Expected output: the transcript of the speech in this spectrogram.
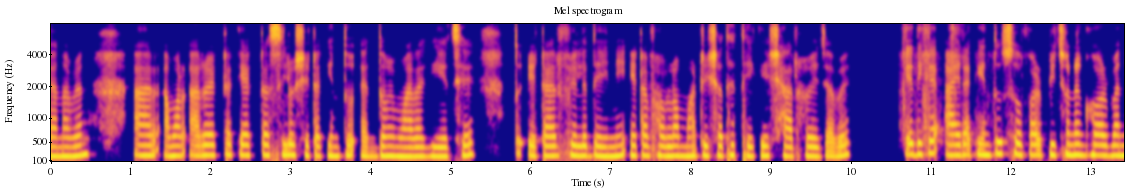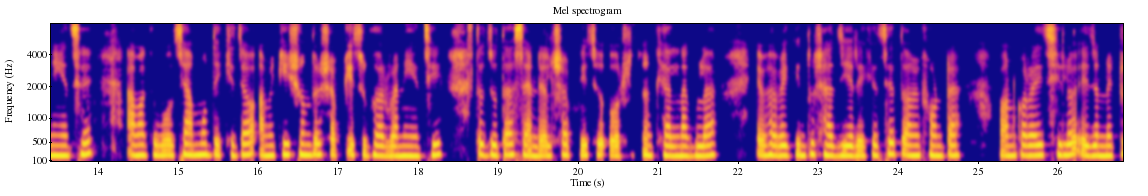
জানাবেন। আর আমার আরও একটা ক্যাকটাস ছিল, সেটা কিন্তু একদমই মারা গিয়েছে। তো এটা আর ফেলে দেইনি, এটা ভাবলাম মাটির সাথে থেকে সার হয়ে যাবে। এদিকে আয়রা কিন্তু সোফার পিছনে ঘর বানিয়েছে। আমাকে বলছে, আম্মু, দেখে যাও, আমি কি সুন্দর সব কিছু ঘর বানিয়েছি। তো জুতা স্যান্ডেল সব কিছু ওর খেলনাগুলা এভাবে কিন্তু সাজিয়ে রেখেছে। তো আমি ফোনটা অন করাই ছিল এই জন্য একটু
